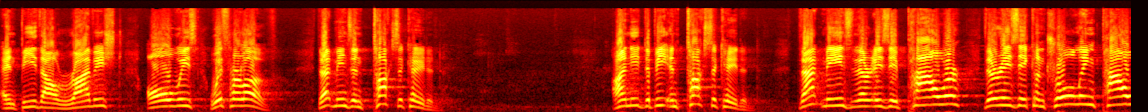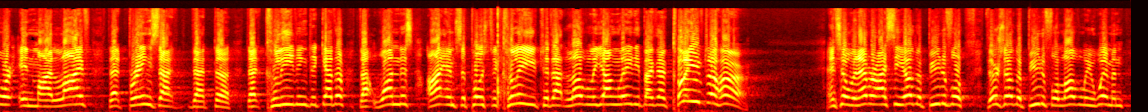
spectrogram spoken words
and be thou ravished always with her love. That means intoxicated. I need to be intoxicated. That means there is a power, there is a controlling power in my life that brings that, that, uh, that cleaving together, that oneness. I am supposed to cleave to that lovely young lady back there. Cleave to her. And so whenever I see other beautiful, there's other beautiful, lovely women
